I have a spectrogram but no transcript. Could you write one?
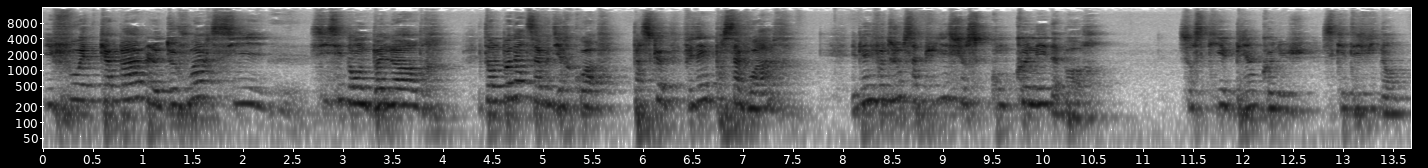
Il faut être capable de voir si, si c'est dans le bon ordre. Dans le bon ordre, ça veut dire quoi? Parce que, vous savez, pour savoir, eh bien, il faut toujours s'appuyer sur ce qu'on connaît d'abord, sur ce qui est bien connu, ce qui est évident.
